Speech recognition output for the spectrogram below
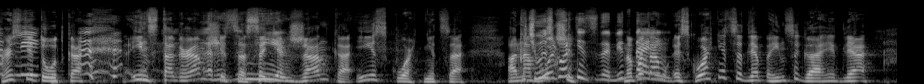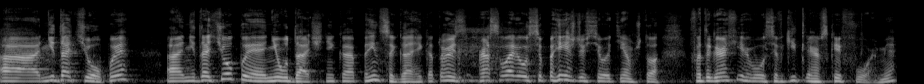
проститутка, инстаграмщица, содержанка и эскортница. Эскортница. Она Почему больше... эскортница-то, Ну, Виталий? потому эскортница для принца Гарри, для а, недотепы, а, недотепы неудачника, принца Гарри, который прославился прежде всего тем, что фотографировался в гитлеровской форме.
